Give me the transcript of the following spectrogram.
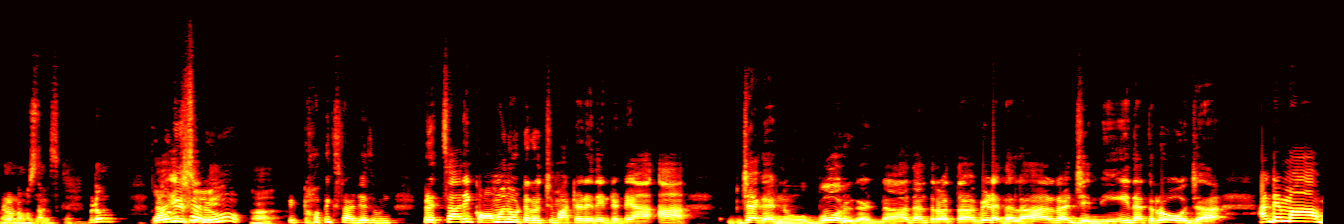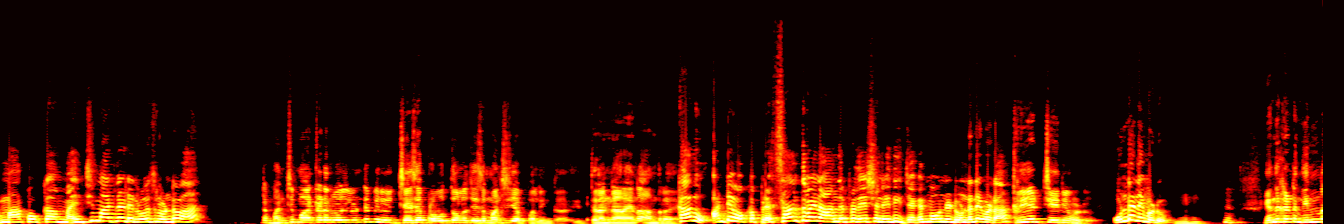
మేడం నమస్తే. నమస్కారం. మేడం రాజేష్ గారు టాపిక్ స్టార్ట్ చేసే ముందు ప్రతిసారి కామన్ ఓటర్ వచ్చి మాట్లాడేది ఏంటంటే ఆ, ఆ జగన్ బోరుగడ్డ దాని తర్వాత విడదల రజని దాని రోజా. అంటే మా మాకు ఒక మంచి మాట్లాడే రోజులు ఉండవా? అంటే మంచి మాట్లాడే రోజులు ఉంటే మీరు చేసే ప్రభుత్వంలో చేసే మంచి చెప్పాలి ఇంకా. తెలంగాణ అయినా ఆంధ్ర. కాదు అంటే ఒక ప్రశాంతమైన ఆంధ్రప్రదేశ్ అనేది జగన్మోహన్ రెడ్డి ఉండనివ్వడా? క్రియేట్ చేయనివాడు ఉండనివ్వడు. ఎందుకంటే నిన్న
